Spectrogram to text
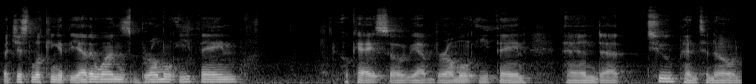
But just looking at the other ones, bromoethane, okay, so we have bromoethane and uh, 2-pentanone.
